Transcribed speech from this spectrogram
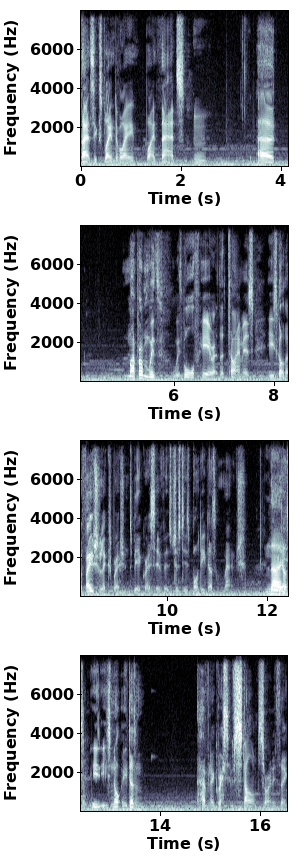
that's explained away by that. Mm. Uh, my problem with with Worf here at the time is he's got the facial expression to be aggressive. It's just his body doesn't match. No. He doesn't. He, he's not. He doesn't have an aggressive stance or anything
